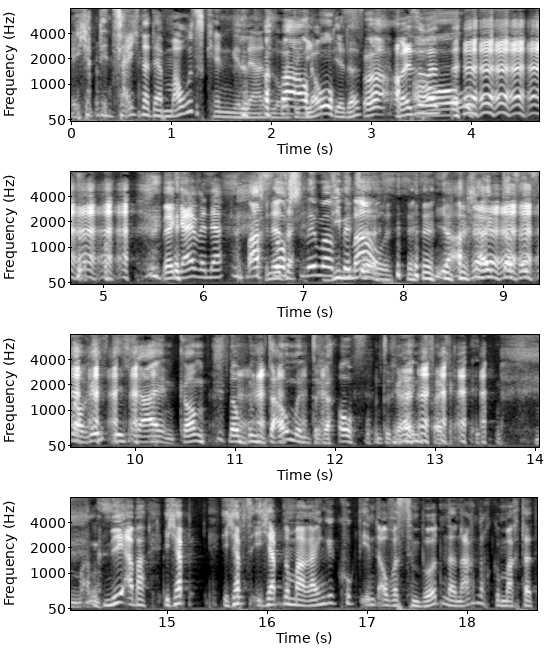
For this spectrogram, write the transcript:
Ich habe den Zeichner der Maus kennengelernt, Leute. Glaubt ihr das? Weißt du was? Wäre geil, wenn der. Mach's wenn der noch sagt, schlimmer, Die bitte. Maus. Ja, reib das jetzt noch richtig rein. Komm, noch mit dem Daumen drauf und rein verreiben. Mann. Nee, aber ich habe ich hab, ich hab noch mal reingeguckt, eben auch was Tim Burton danach noch gemacht hat.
